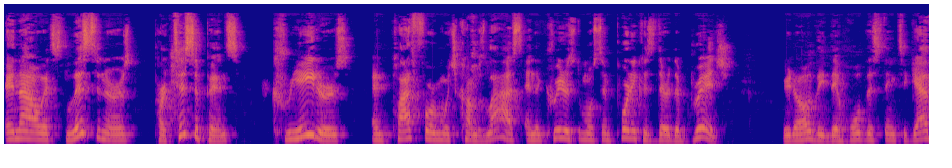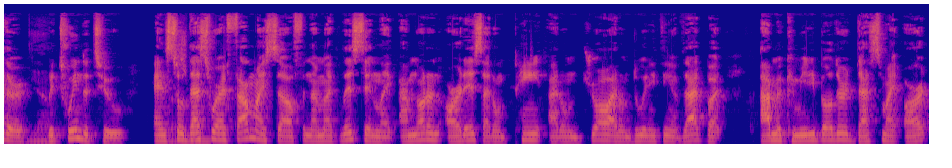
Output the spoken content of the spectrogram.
and now it's listeners, participants, creators, and platform, which comes last. And the creators the most important because they're the bridge. You know, they, they hold this thing together Yeah. between the two. And so That's that's where I found myself. And I'm like, listen, like, I'm not an artist. I don't paint. I don't draw. I don't do anything of that. But I'm a community builder. That's my art.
